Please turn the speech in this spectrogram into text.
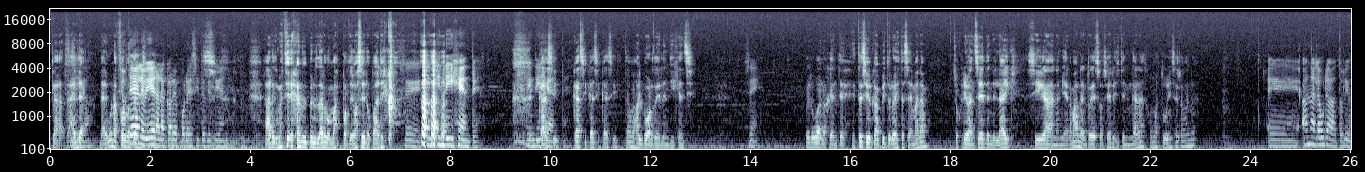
Claro, de, de alguna Si forma. ustedes tengo- le vieran la cara de pobrecito que tiene. Ahora que me estoy dejando el pelo largo, más por diosero parezco. Sí, in- indigente. Casi, Indigente. casi, casi, casi. Estamos al borde de la indigencia. Sí. Pero bueno, gente, este ha sido el capítulo de esta semana. Suscríbanse, denle like, sigan a mi hermana en redes sociales si tienen ganas. ¿Cómo es tu Instagram, Ana? Eh, Ana Laura Toledo.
